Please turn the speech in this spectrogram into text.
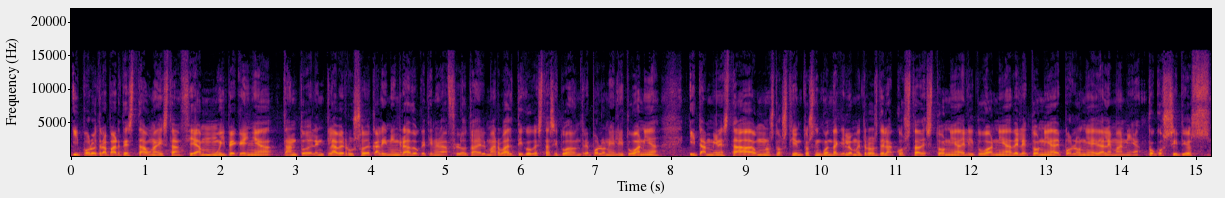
y por otra parte está a una distancia muy pequeña tanto del enclave ruso de Kaliningrado que tiene la flota del mar Báltico que está situado entre Polonia y Lituania y también está a unos 250 kilómetros de la costa de Estonia, de Lituania, de Letonia, de Polonia y de Alemania. Pocos sitios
